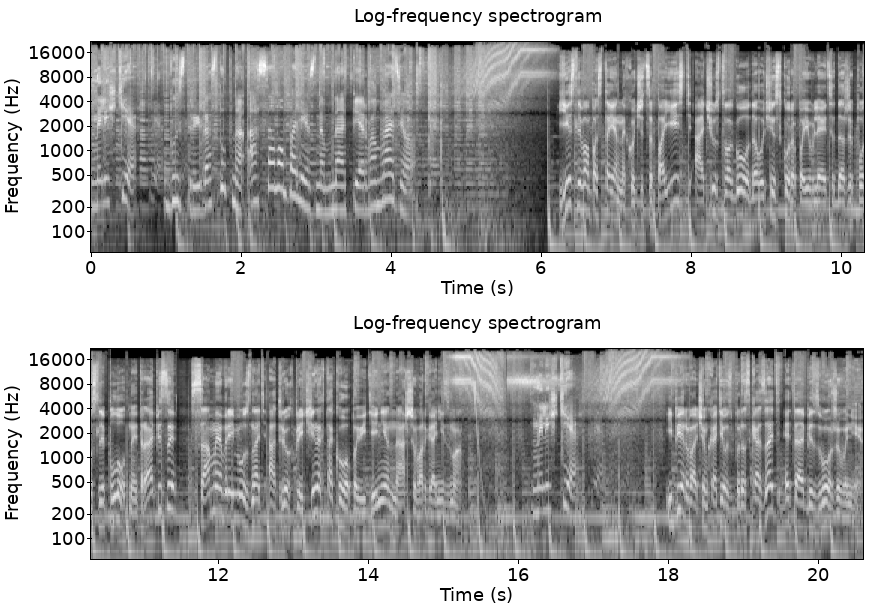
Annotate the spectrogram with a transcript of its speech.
Налегке. Быстро и доступно о самом полезном на Первом радио. Если вам постоянно хочется поесть, а чувство голода очень скоро появляется даже после плотной трапезы, самое время узнать о трех причинах такого поведения нашего организма. Налегке. И первое, о чем хотелось бы рассказать, это обезвоживание.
